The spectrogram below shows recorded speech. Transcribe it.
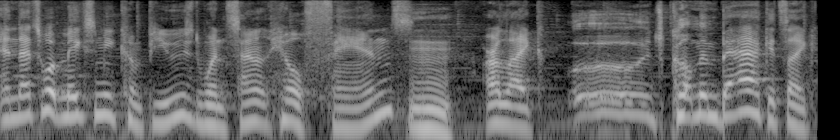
And that's what makes me confused when Silent Hill fans Mm. are like, oh, it's coming back. It's like,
